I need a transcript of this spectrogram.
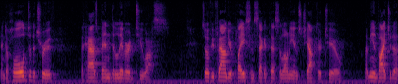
and to hold to the truth that has been delivered to us. So if you found your place in 2 Thessalonians chapter 2, let me invite you to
